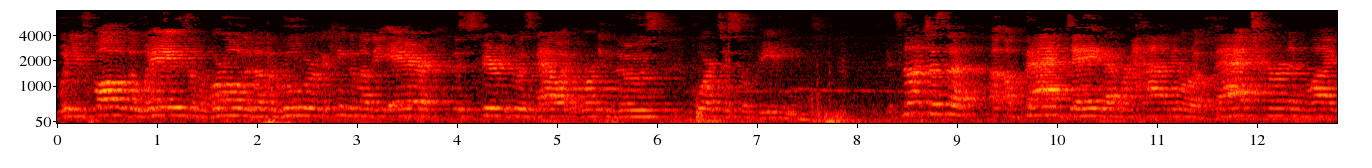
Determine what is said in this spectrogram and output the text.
When you followed the ways of the world and of the ruler of the kingdom of the air, the spirit who is now at work in those who are disobedient. It's not just a, a, a bad day that we're having or a bad turn in life.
